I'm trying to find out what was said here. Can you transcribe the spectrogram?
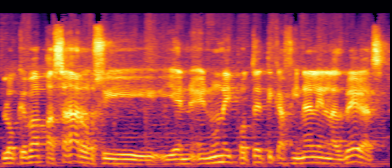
lo que va a pasar, o si en, en una hipotética final en Las Vegas.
